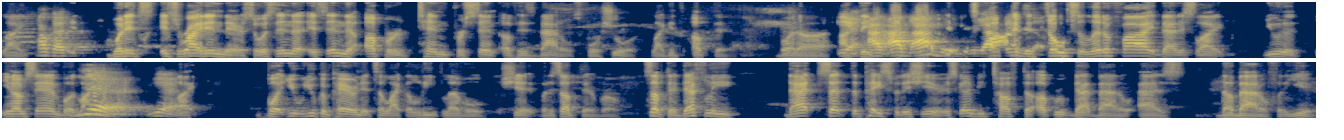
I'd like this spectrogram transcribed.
Like Okay. But it's it's right in there. So it's in the it's in the upper ten percent of his battles for sure. Like it's up there. But uh, Yeah, I think I, I, I would five is so. so solidified that it's like you the you know what I'm saying. But like, yeah, yeah. like, but you you comparing it to like elite level shit. But it's up there, bro. It's up there. Definitely that set the pace for this year. It's gonna be tough to uproot that battle as the battle for the year.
